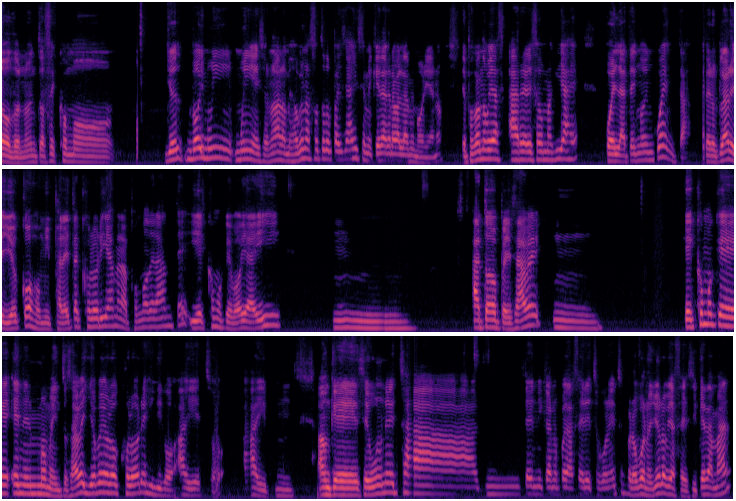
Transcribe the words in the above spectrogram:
todo, ¿no? Entonces como yo voy muy, muy eso, ¿no? A lo mejor veo una foto de un paisaje y se me queda grabada en la memoria, ¿no? Después cuando voy a, realizar un maquillaje, pues la tengo en cuenta. Pero claro, yo cojo mis paletas coloridas, me las pongo delante y es como que voy ahí mm, a tope, ¿sabes? Mm, es como que en el momento, ¿sabes? Yo veo los colores y digo, ay, esto, ay, mm, aunque según esta mm, técnica no puede hacer esto con esto, pero bueno, yo lo voy a hacer. Si queda mal,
